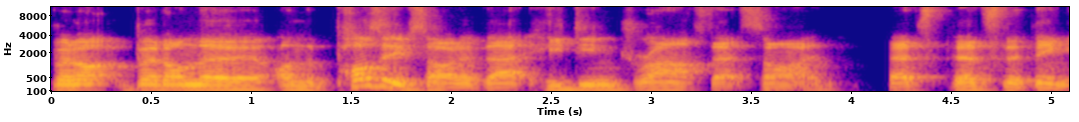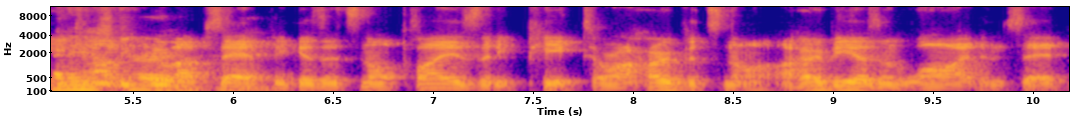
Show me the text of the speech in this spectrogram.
but I- but on the on the positive side of that, he didn't draft that side. That's that's the thing. That he can't be too upset because it's not players that he picked, or I hope it's not. I hope he hasn't lied and said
